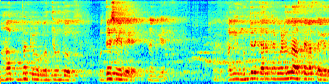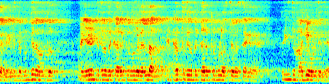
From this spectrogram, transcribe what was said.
ಮಹಾಕುಂಭಕ್ಕೆ ಹೋಗುವಂಥ ಒಂದು ಉದ್ದೇಶ ಇದೆ ನಮಗೆ. ಹಾಗಾಗಿ ಮುಂದಿನ ಕಾರ್ಯಕ್ರಮಗಳೆಲ್ಲ ಅಸ್ತವ್ಯಸ್ತ ಆಗಿದ್ದಾವೆ ಇಲ್ಲಿಂದ ಮುಂದಿನ ಒಂದು ಏಳೆಂಟು ದಿನದ ಕಾರ್ಯಕ್ರಮಗಳೆಲ್ಲ, ಎಂಟು ಹತ್ತು ದಿನದ ಕಾರ್ಯಕ್ರಮಗಳು ಅಸ್ತವ್ಯಸ್ತ ಆಗಿದೆ. ಇದು ಹಾಗೆ ಉಳಿದಿದೆ.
